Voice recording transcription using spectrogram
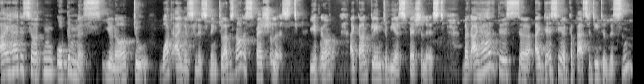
I had a certain openness, you know, to what I was listening to. I was not a specialist, you know, I can't claim to be a specialist, but I have this, uh, I dare say, a capacity to listen.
